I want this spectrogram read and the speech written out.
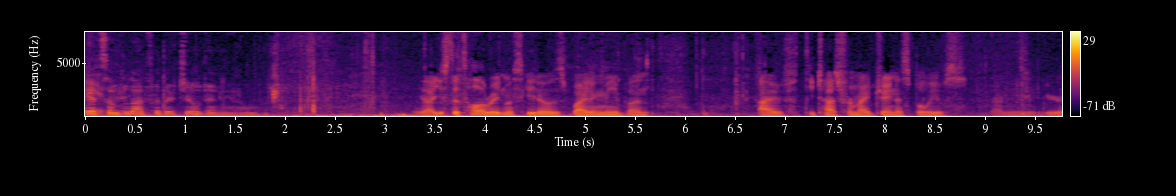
get some blood for their children, you know? Yeah, I used to tolerate mosquitoes biting me, but I've detached from my Janus beliefs, and you're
